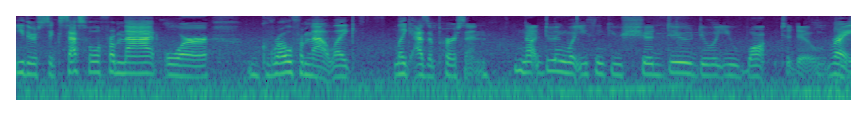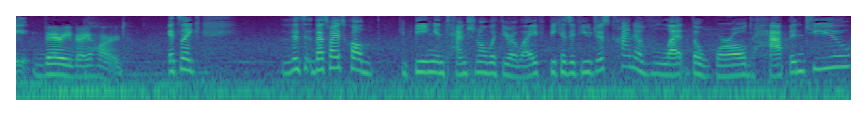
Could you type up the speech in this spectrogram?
either successful from that or grow from that like like as a person Not doing what you think you should do, do what you want to do. Right. Very, very hard. it's like this that's why it's called being intentional with your life because if you just kind of let the world happen to you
